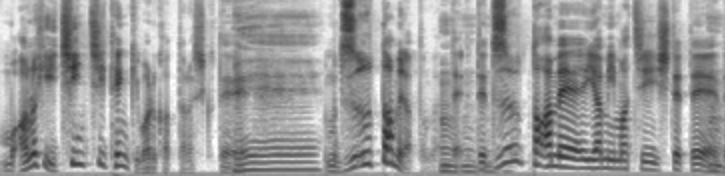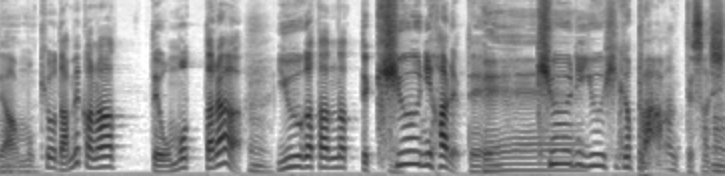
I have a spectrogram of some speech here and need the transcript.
もうあの日一日天気悪かったらしくて、へもうずーっと雨だったんだって、うんうんうんでずーっと雨止み待ちしてて、うんうんであもう今日ダメかなって思ったら、えうん。夕方になって急に晴れて、へー。急に夕日がバーンって差し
